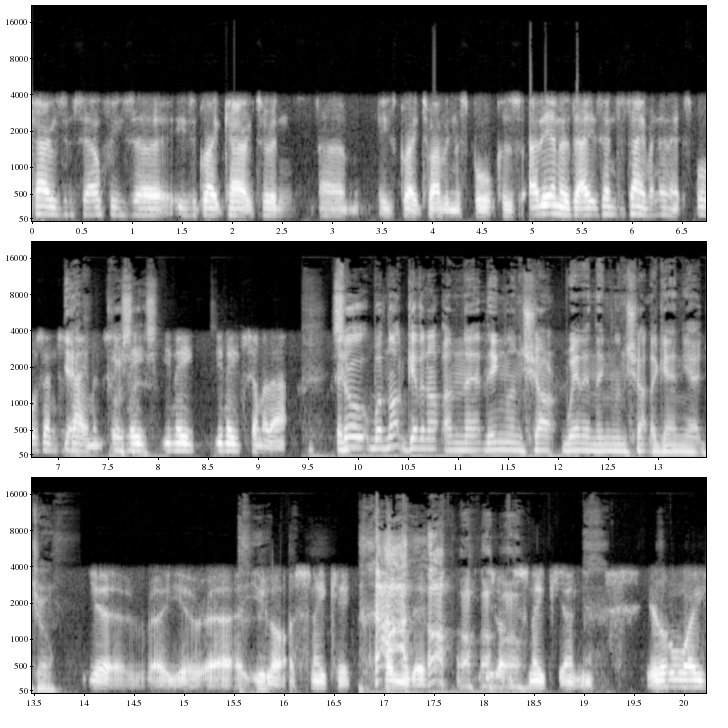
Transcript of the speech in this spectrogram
carries himself. He's uh, he's a great character and. Um, he's great to have in the sport because at the end of the day, it's entertainment, isn't it? Sports entertainment. course so you need, you need you need some of that. So, we've not given up on uh, the England shirt, winning the England shirt again yet, Joe. Yeah, you're, uh, you're, uh, you lot are sneaky. Tell me this. you lot are sneaky, aren't you? You're always,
